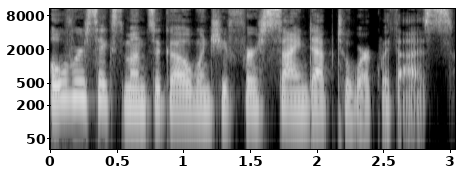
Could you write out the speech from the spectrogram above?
over six months ago when she first signed up to work with us.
